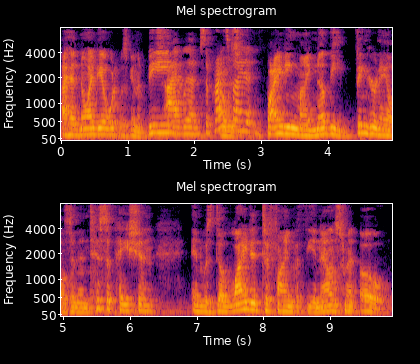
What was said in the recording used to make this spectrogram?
I had no idea what it was going to be. I am I surprised was by it. biting my nubby fingernails in anticipation and was delighted to find with the announcement oh,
